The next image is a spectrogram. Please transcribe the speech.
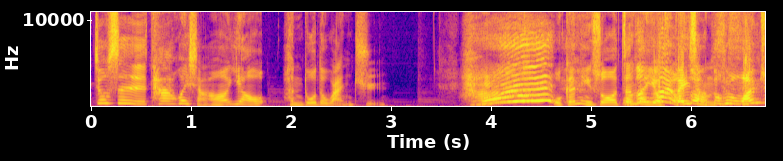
就是他会想要要很多的玩具。啊，我跟你说，真的有非常这种什么玩具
